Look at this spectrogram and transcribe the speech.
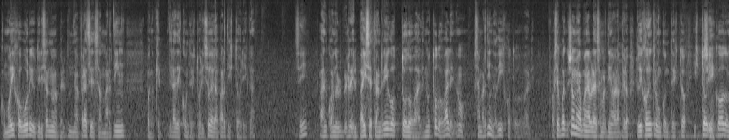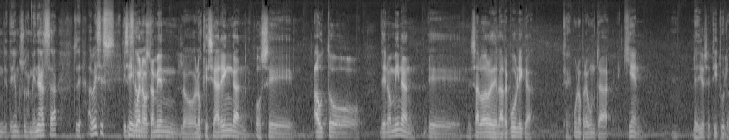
Como dijo Burri, utilizando una, una frase de San Martín, bueno, que la descontextualizó de la parte histórica. ¿Sí? Ah, Cuando el, el país está en riesgo, todo vale. No, todo vale, no. San Martín no dijo todo vale. O sea, bueno, yo me voy a poner a hablar de San Martín ahora, pero lo dijo dentro de un contexto histórico donde teníamos una amenaza. Entonces, a veces Sí, bueno, también lo- los que se arengan o se autodenominan eh, salvadores de la República, Sí. uno pregunta, ¿quién les dio ese título?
